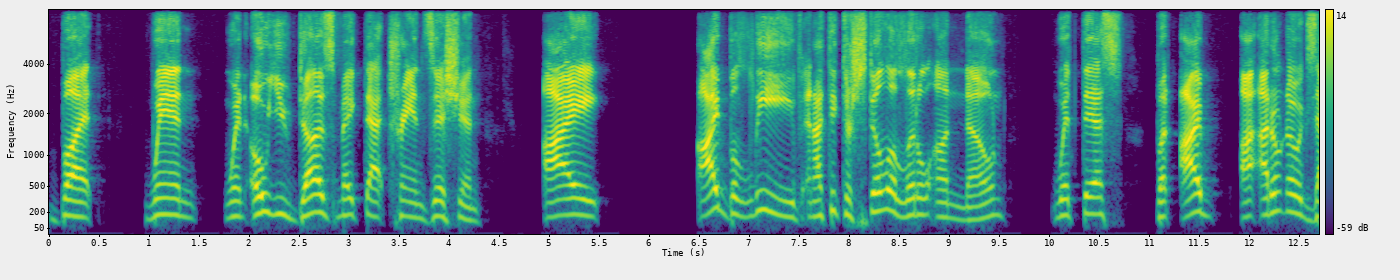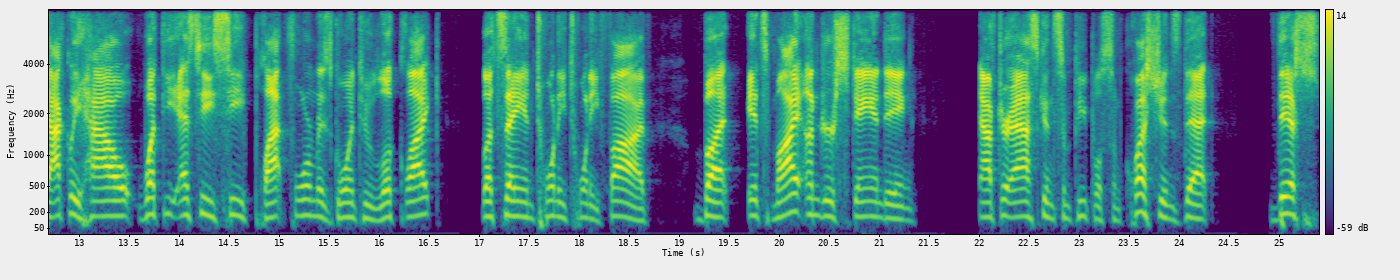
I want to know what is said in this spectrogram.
but when when OU does make that transition, I I believe, and I think there's still a little unknown with this, but I I don't know exactly how what the SEC platform is going to look like, let's say in 2025. But it's my understanding after asking some people some questions that this,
